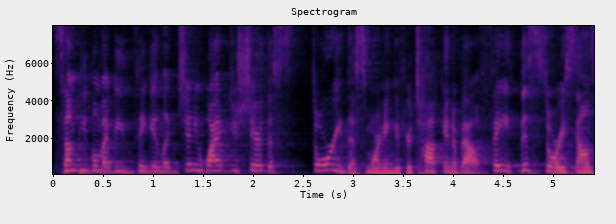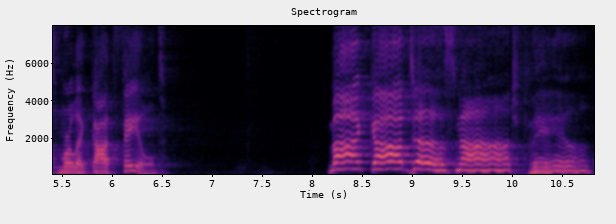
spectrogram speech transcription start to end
Some people might be thinking, like, Ginny, why did you share this story this morning if you're talking about faith? This story sounds more like God failed. My God does not fail.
